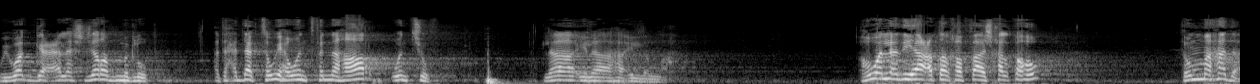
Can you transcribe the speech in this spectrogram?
ويوقع على شجرة بمقلوب أتحداك تسويها وأنت في النهار وأنت تشوف. لا إله إلا الله. هو الذي أعطى الخفاش خلقه ثم هدى.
